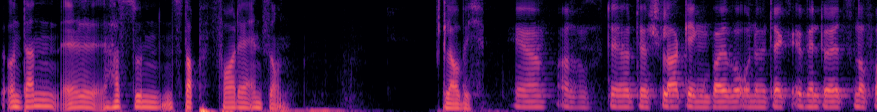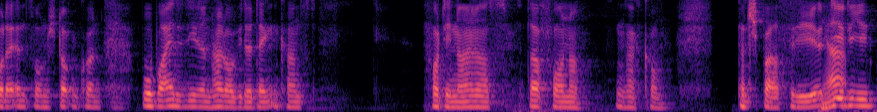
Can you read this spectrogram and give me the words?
und dann äh, hast du einen Stop vor der Endzone. Glaube ich. Ja, also der, der Schlag gegen den Ball war ohne Deck eventuell jetzt noch vor der Endzone stoppen können. Wo beide die dann halt auch wieder denken kannst. 49ers, da vorne. Na komm. Dann sparst du die. Ja. Die, die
